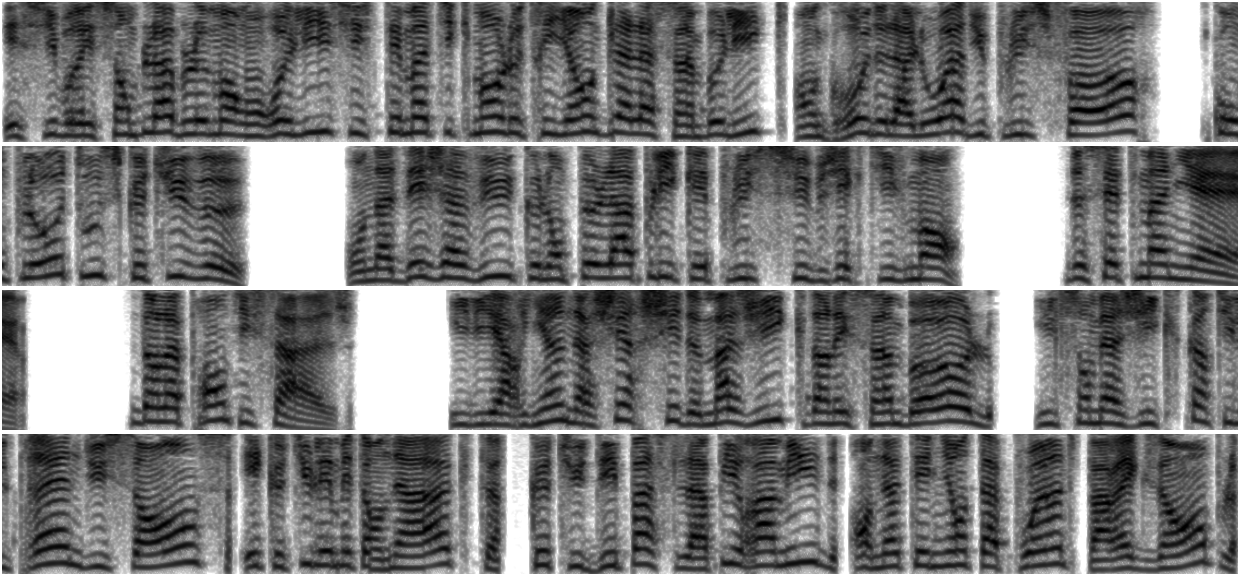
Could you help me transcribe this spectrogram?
Et si vraisemblablement on relie systématiquement le triangle à la symbolique, en gros de la loi du plus fort, complot tout ce que tu veux. On a déjà vu que l'on peut l'appliquer plus subjectivement. De cette manière. Dans l'apprentissage. Il n'y a rien à chercher de magique dans les symboles, ils sont magiques quand ils prennent du sens et que tu les mets en acte, que tu dépasses la pyramide en atteignant ta pointe par exemple,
